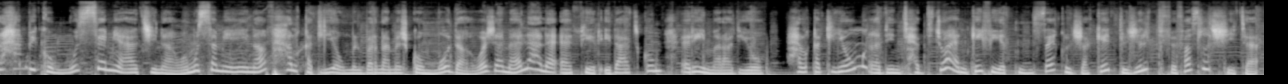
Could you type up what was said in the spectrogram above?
كنرحب بكم مستمعاتنا ومستمعينا في حلقة اليوم من برنامجكم موضة وجمال على آثير إذاعتكم ريم راديو. حلقة اليوم غادي نتحدثوا عن كيفية تنسيق الجاكيت الجلد في فصل الشتاء.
